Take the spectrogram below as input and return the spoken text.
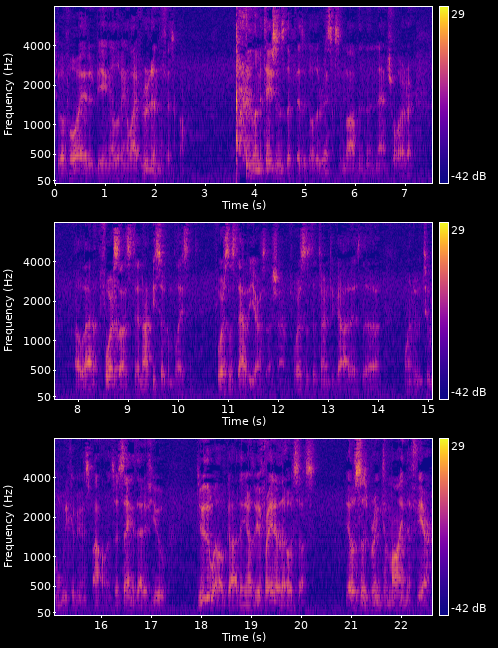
to avoid it being a living a life rooted in the physical. the limitations of the physical, the risks involved in the natural order allow, force us to not be so complacent. Force us to have a Yiras Hashem. Force us to turn to God as the one who, to whom we could be inspired. And so it's saying is that if you do the will of God, then you have to be afraid of the osos. The osos bring to mind the fear.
